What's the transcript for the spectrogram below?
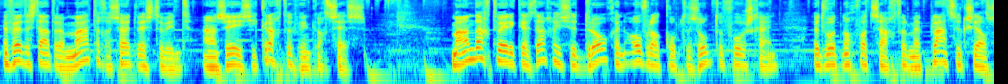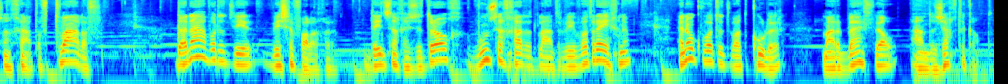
en verder staat er een matige zuidwestenwind. Aan zee is die krachtig windkracht 6. Maandag, tweede kerstdag, is het droog en overal komt de zon tevoorschijn. Het wordt nog wat zachter met plaatselijk zelfs een graad of 12. Daarna wordt het weer wisselvalliger. Dinsdag is het droog, woensdag gaat het later weer wat regenen. En ook wordt het wat koeler, maar het blijft wel aan de zachte kant.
